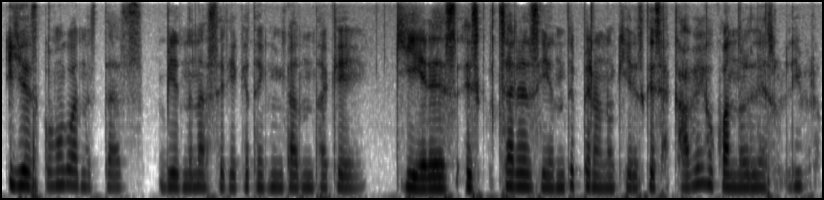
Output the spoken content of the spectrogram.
Y es como cuando estás viendo una serie que te encanta, que quieres escuchar el siguiente, pero no quieres que se acabe, o cuando lees un libro.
